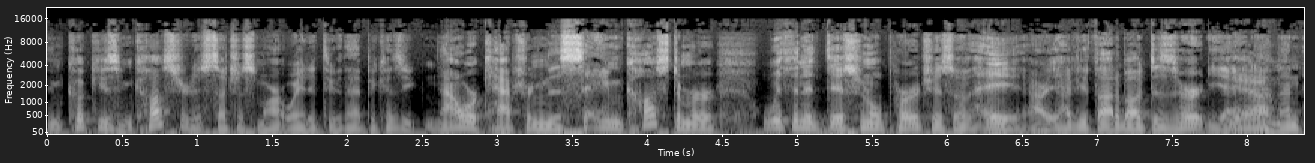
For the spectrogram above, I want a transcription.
And cookies and custard is such a smart way to do that because you, now we're capturing the same customer with an additional purchase of, hey, are, have you thought about dessert yet? Yeah. And then,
